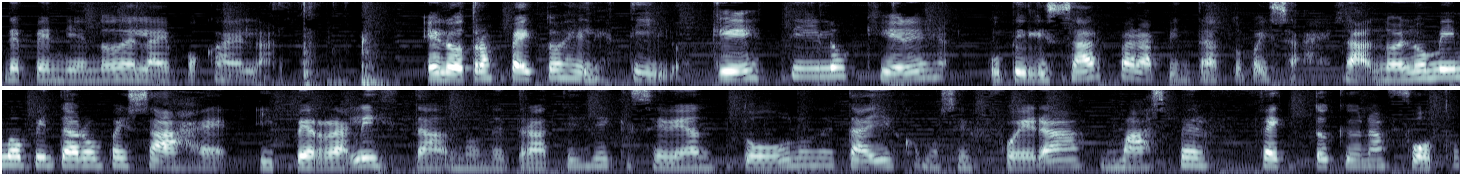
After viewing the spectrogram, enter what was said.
dependiendo de la época del año. El otro aspecto es el estilo. ¿Qué estilo quieres utilizar para pintar tu paisaje? O sea, no es lo mismo pintar un paisaje hiperrealista donde trates de que se vean todos los detalles como si fuera más perfecto que una foto,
